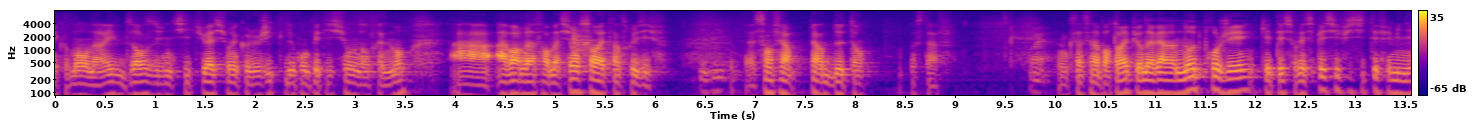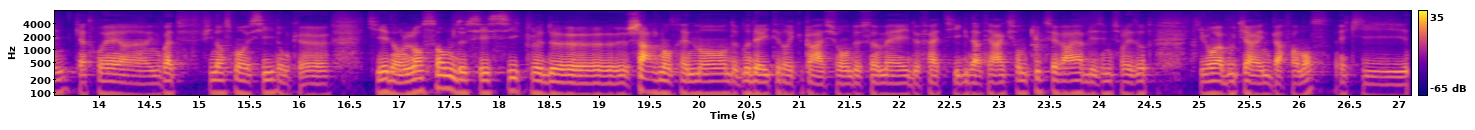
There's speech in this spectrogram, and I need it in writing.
mais comment on arrive dans une situation écologique de compétition ou d'entraînement à avoir de l'information sans être intrusif, mm-hmm. euh, sans faire perdre de temps au staff. Donc ça c'est important. Et puis on avait un autre projet qui était sur les spécificités féminines, qui a trouvé une voie de financement aussi, donc euh, qui est dans l'ensemble de ces cycles de charge d'entraînement, de modalités de récupération, de sommeil, de fatigue, d'interaction de toutes ces variables les unes sur les autres qui vont aboutir à une performance et qui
